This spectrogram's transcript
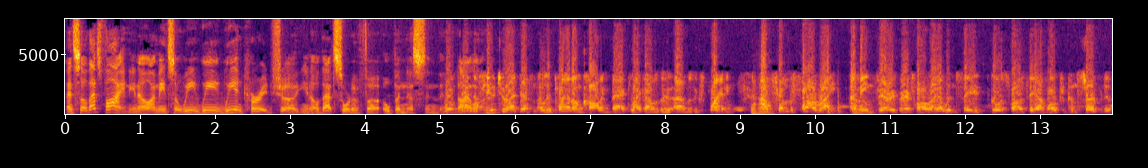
and so that's fine. You know, I mean, so we we we encourage uh, you know that sort of uh, openness in, in Well, the dialogue. in the future, I definitely plan on calling back, like I was I was explaining. Mm-hmm. I'm from the far right. I mean, very, very far right. I wouldn't say go as far as say I'm ultra conservative,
